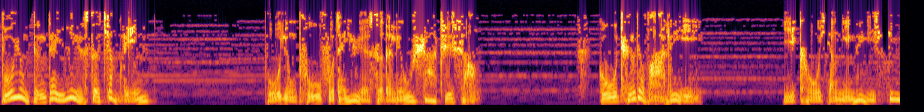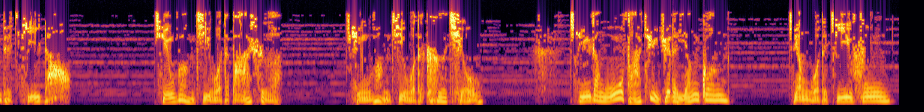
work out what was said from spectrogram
不用等待夜色降临，不用匍匐在月色的流沙之上。古城的瓦砾已叩响你内心的祈祷，请忘记我的跋涉，请忘记我的苛求，请让无法拒绝的阳光将我的肌肤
